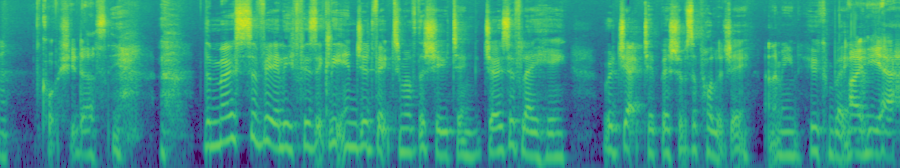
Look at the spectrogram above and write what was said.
Of course she does. Yeah. The most severely physically injured victim of the shooting, Joseph Leahy, rejected Bishop's apology. And I mean, who can blame I, him? yeah.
